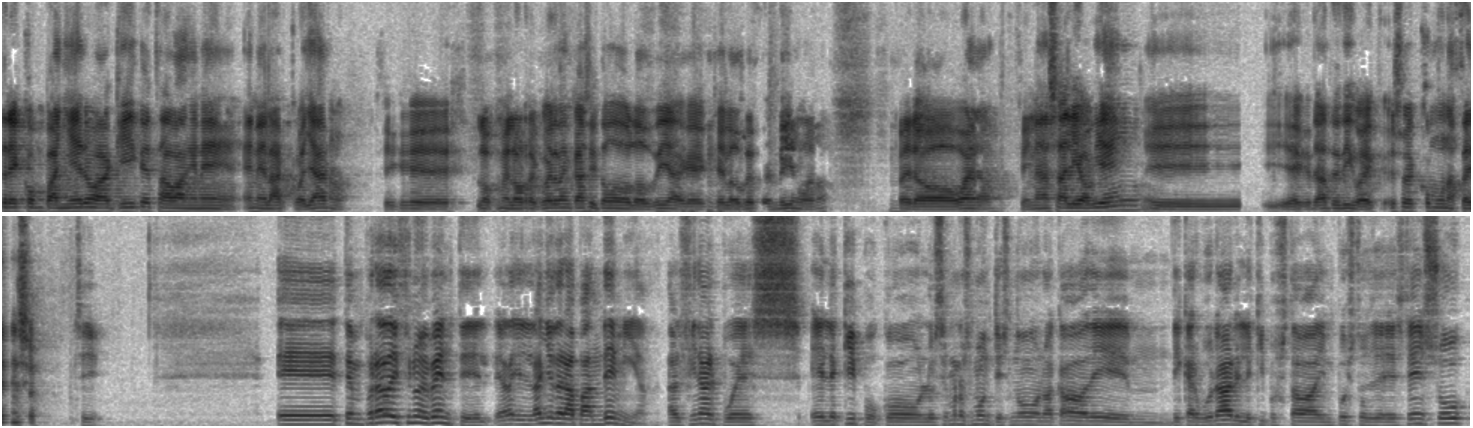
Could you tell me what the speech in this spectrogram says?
tres compañeros aquí que estaban en el, en el Arcollano, así que me lo recuerdan casi todos los días que, que los defendimos, ¿no? Pero bueno, al final salió bien y, y ya te digo, eso es como un ascenso. Sí. Eh, temporada 19-20, el, año de la pandemia. Al final, pues el equipo con los hermanos Montes no, no acababa de, carburar, el equipo estaba en puestos de descenso.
